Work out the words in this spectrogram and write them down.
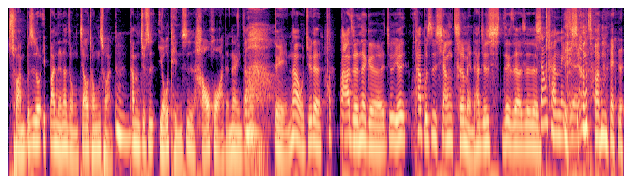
船不是说一般的那种交通船，嗯，他们就是游艇，是豪华的那一种。对，那我觉得搭着那个，就是因为它不是香车美人，它就是这个这个香船美人，香船美人。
